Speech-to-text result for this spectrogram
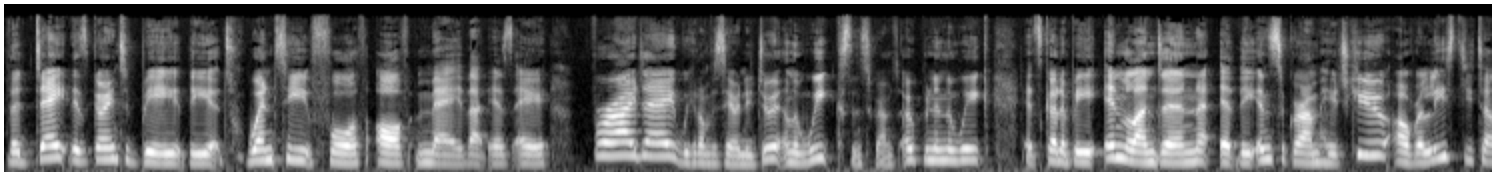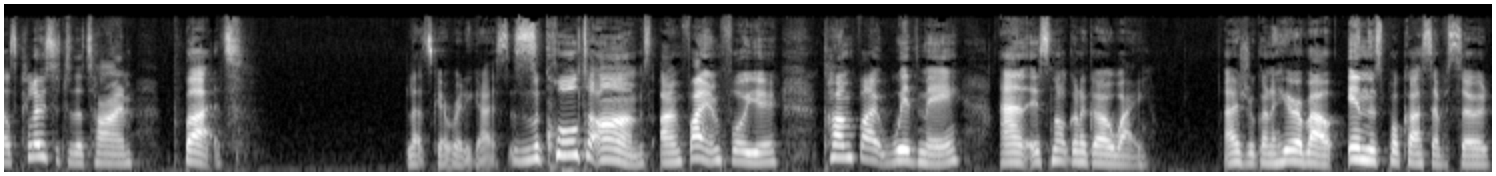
The date is going to be the 24th of May. That is a Friday. We can obviously only do it in the week because Instagram's open in the week. It's going to be in London at the Instagram HQ. I'll release details closer to the time, but let's get ready, guys. This is a call to arms. I'm fighting for you. Come fight with me, and it's not going to go away as you're going to hear about in this podcast episode,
